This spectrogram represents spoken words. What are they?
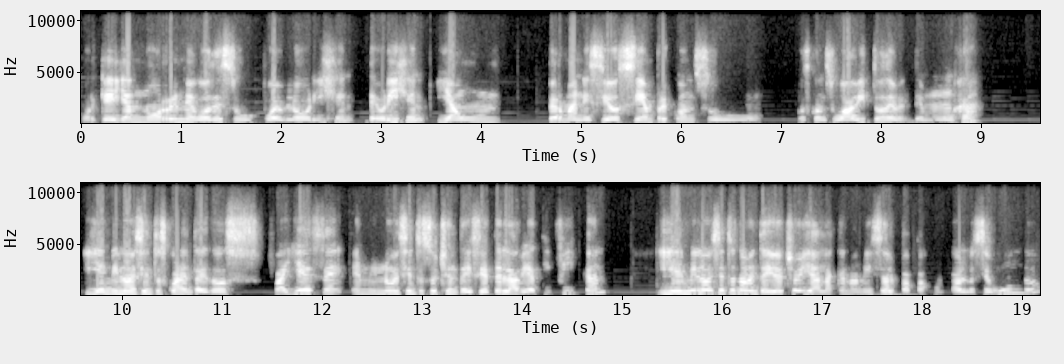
porque ella no renegó de su pueblo origen, de origen y aún permaneció siempre con su, pues, con su hábito de, monja. Y en 1942 fallece, en 1987 la beatifican y en 1998 ya la canoniza el Papa Juan Pablo II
